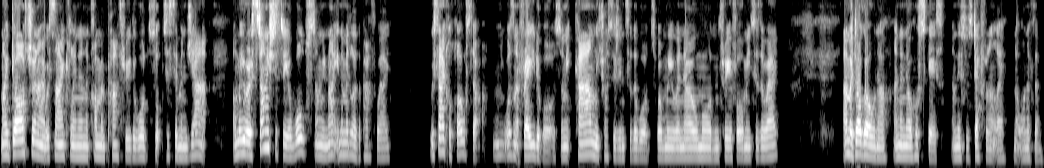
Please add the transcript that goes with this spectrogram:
My daughter and I were cycling in a common path through the woods up to Symonds Yat, and we were astonished to see a wolf standing right in the middle of the pathway. We cycled closer, and it wasn't afraid of us, and it calmly trotted into the woods when we were no more than three or four metres away. I'm a dog owner and I know huskies, and this was definitely not one of them.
